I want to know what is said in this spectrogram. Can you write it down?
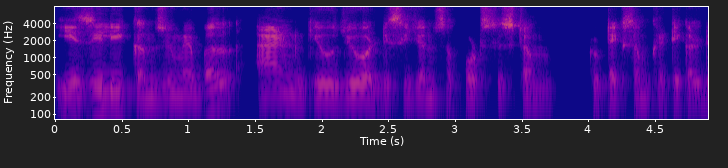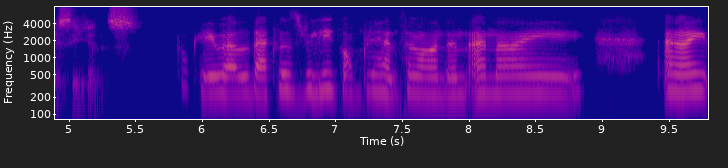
easily consumable and gives you a decision support system to take some critical decisions. Okay, well, that was really comprehensive, Anand, and I and I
